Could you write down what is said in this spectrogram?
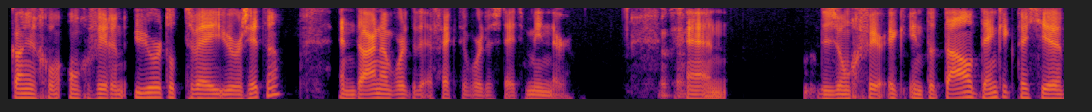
kan je ongeveer een uur tot twee uur zitten. En daarna worden de effecten worden steeds minder. Okay. En dus ongeveer, ik, in totaal denk ik dat je,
